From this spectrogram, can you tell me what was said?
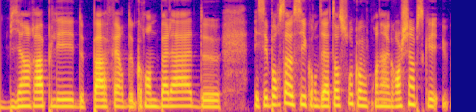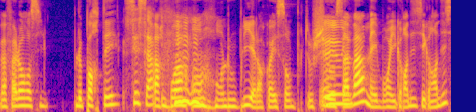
de bien rappeler, de pas faire de grandes balades. Et c'est pour ça aussi qu'on dit attention quand vous prenez un grand chien, parce qu'il va falloir aussi le porter. C'est ça. Parfois, on, l'oublie. Alors, quand ils sont plutôt chauds, ça va. Mais bon, ils grandissent, ils grandissent.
